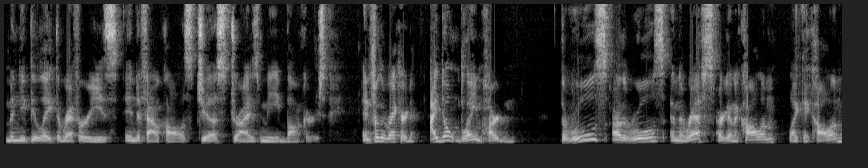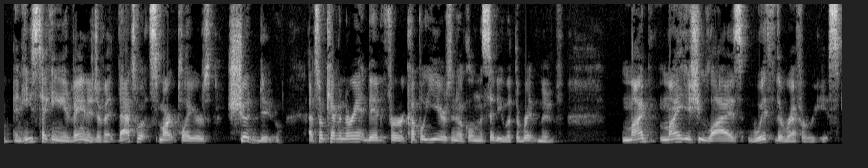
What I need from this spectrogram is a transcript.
manipulate the referees into foul calls just drives me bonkers. And for the record, I don't blame Harden. The rules are the rules, and the refs are going to call them like they call them, and he's taking advantage of it. That's what smart players should do. That's what Kevin Durant did for a couple years in Oklahoma City with the rip move. My my issue lies with the referees.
